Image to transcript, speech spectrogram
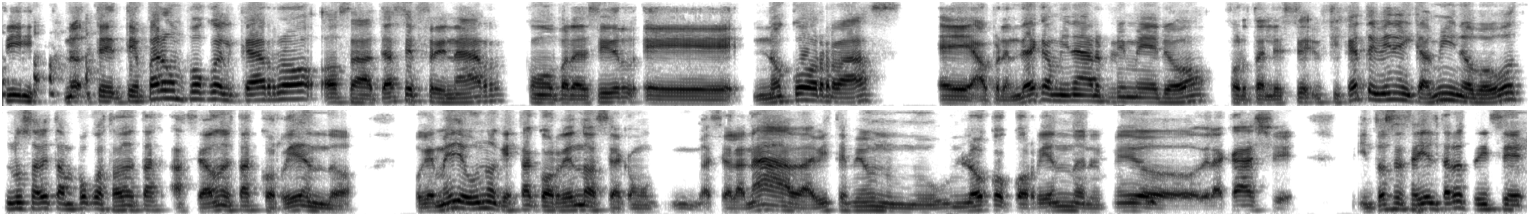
Sí, te, te, para un poco el carro, o sea, te hace frenar como para decir, eh, no corras, eh, aprender a caminar primero, fortalecer, fíjate bien el camino, porque vos no sabés tampoco hasta dónde estás, hacia dónde estás corriendo. Porque medio uno que está corriendo hacia, como, hacia la nada, ¿viste? Es medio un, loco corriendo en el medio de la calle. Entonces ahí el tarot te dice,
